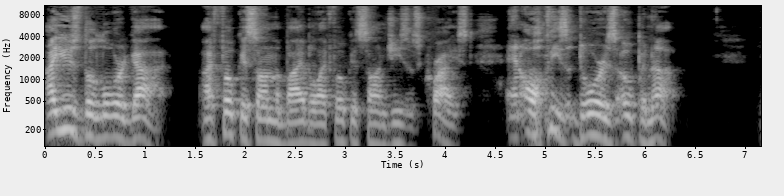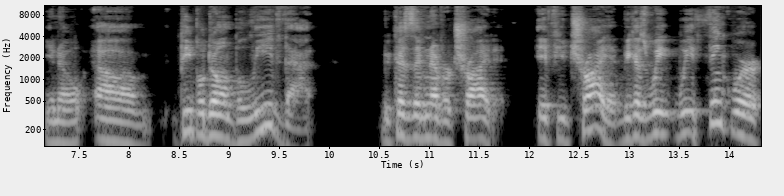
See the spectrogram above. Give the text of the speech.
I use the Lord God. I focus on the Bible, I focus on Jesus Christ, and all these doors open up. You know, um, people don't believe that because they've never tried it. If you try it, because we, we think we're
